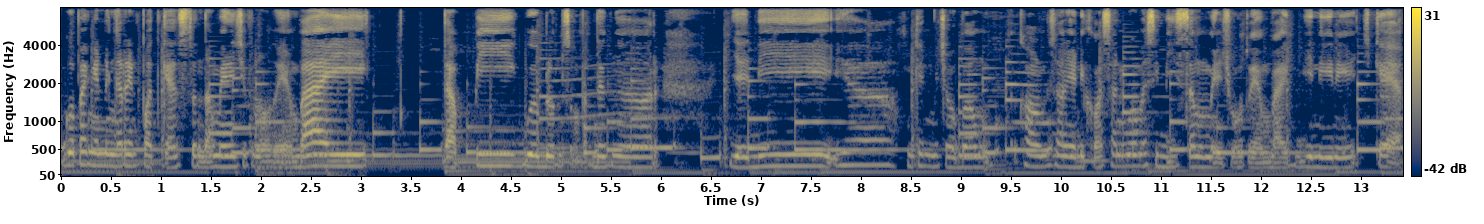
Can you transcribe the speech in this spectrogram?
Gue pengen dengerin podcast tentang manajemen waktu yang baik tapi gue belum sempat denger. Jadi ya mungkin mencoba. Kalau misalnya di kosan gue masih bisa memanage waktu yang baik. Gini gini kayak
